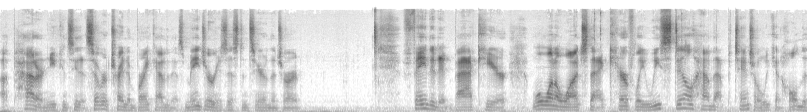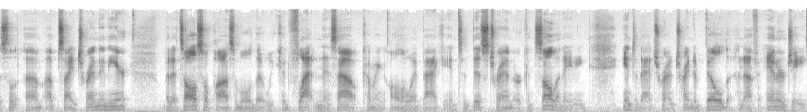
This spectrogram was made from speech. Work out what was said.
a pattern. You can see that silver tried to break out of this major resistance here in the chart faded it back here. We'll want to watch that carefully. We still have that potential. We could hold this um, upside trend in here but it's also possible that we could flatten this out coming all the way back into this trend or consolidating into that trend, trying to build enough energy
